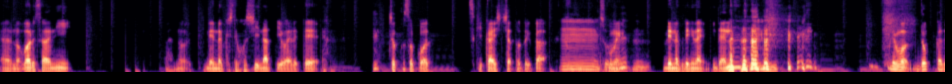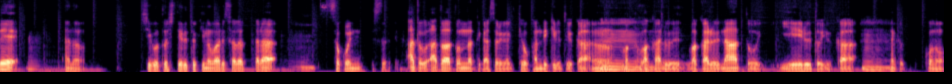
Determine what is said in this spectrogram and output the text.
あの、悪さに、あの、連絡してほしいなって言われて、ちょっとそこは突き返しちゃったというか、うん、そうごめん。連絡できないみたいな。でも、どっかで、うん。あの、仕事してる時の悪さだったら、うんそこに、す後、後々になってからそれが共感できるというか、うん、うんわわかる、わかるなと言えるというか、うん。なんか、この、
